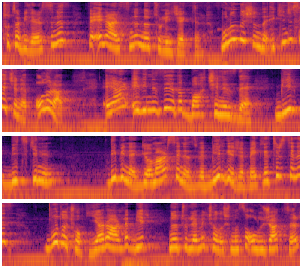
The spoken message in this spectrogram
tutabilirsiniz ve enerjisini nötrleyecektir. Bunun dışında ikinci seçenek olarak eğer evinizde ya da bahçenizde bir bitkinin dibine gömerseniz ve bir gece bekletirseniz bu da çok yararlı bir nötrleme çalışması olacaktır.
